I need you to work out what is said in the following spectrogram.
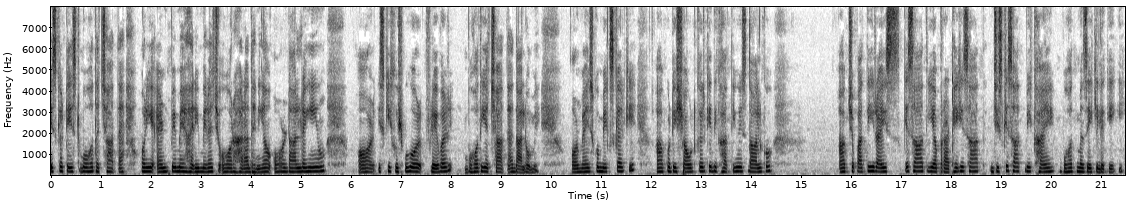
इसका टेस्ट बहुत अच्छा आता है। और ये एंड पे मैं हरी मिर्च और हरा धनिया और डाल रही हूँ और इसकी खुशबू और फ्लेवर बहुत ही अच्छा आता है दालों में। और मैं इसको मिक्स करके आपको डिश आउट करके दिखाती हूँ इस दाल को। आप चपाती राइस के साथ या पराठे के साथ, जिसके साथ भी खाएँ, बहुत मज़े की लगेगी।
